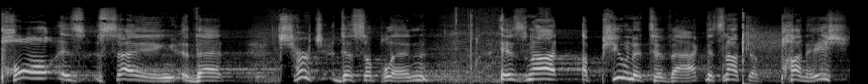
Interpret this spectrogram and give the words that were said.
Paul is saying that church discipline is not a punitive act, it's not to punish,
